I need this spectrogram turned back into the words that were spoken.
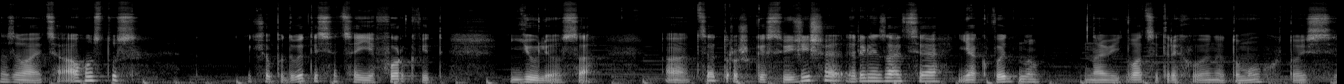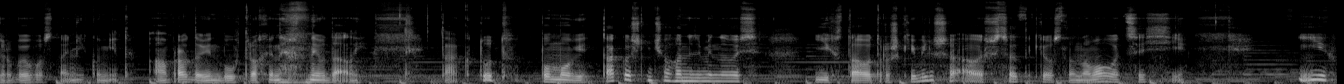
називається Augustus. Якщо подивитися, це є форк від Юліуса. Це трошки свіжіша реалізація, як видно, навіть 23 хвилини тому хтось зробив останній коміт. А правда, він був трохи невдалий. Так, тут по мові також нічого не змінилось. Їх стало трошки більше, але ж все-таки основна мова це C. І, в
